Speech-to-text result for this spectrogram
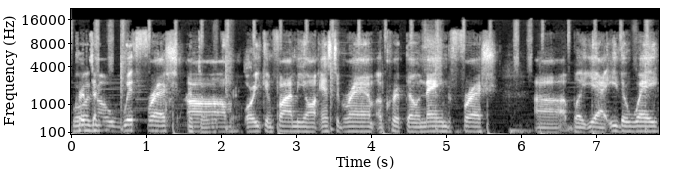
What was it? Crypto with Fresh. Crypto with um, Fresh. Or you can find me on Instagram, a crypto named Fresh. Uh, but yeah, either way,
